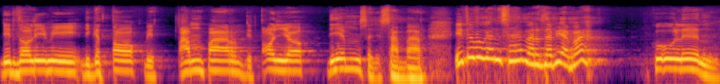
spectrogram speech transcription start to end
Didolimi, digetok, ditampar, ditonjok, diem saja sabar. Itu bukan sabar, tapi apa? Kuulen.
